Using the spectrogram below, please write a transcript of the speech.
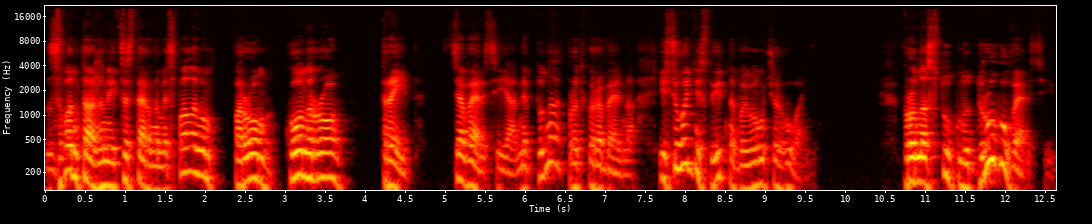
звантажений цистернами з паливом паром Конро Трейд. Ця версія Нептуна протикорабельна і сьогодні стоїть на бойовому чергуванні. Про наступну другу версію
